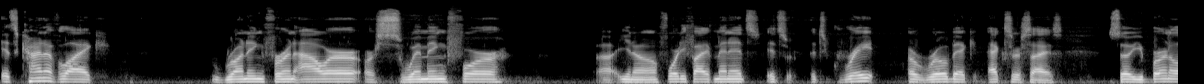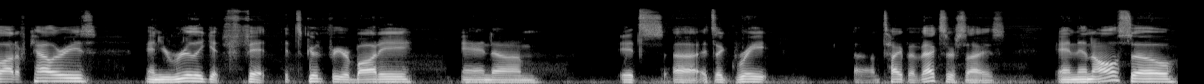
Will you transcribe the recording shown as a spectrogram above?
it's kind of like running for an hour or swimming for, uh, you know, 45 minutes. It's it's great aerobic exercise. So you burn a lot of calories and you really get fit. It's good for your body and um, it's uh, it's a great uh, type of exercise. And then also,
